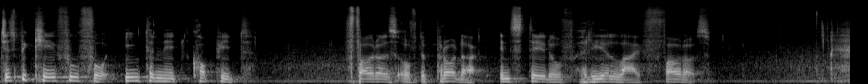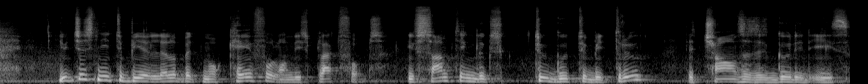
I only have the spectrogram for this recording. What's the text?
Just be careful for internet copied photos of the product instead of real life photos. You just need to be a little bit more careful on these platforms. If something looks too good to be true, the chances is good it is.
